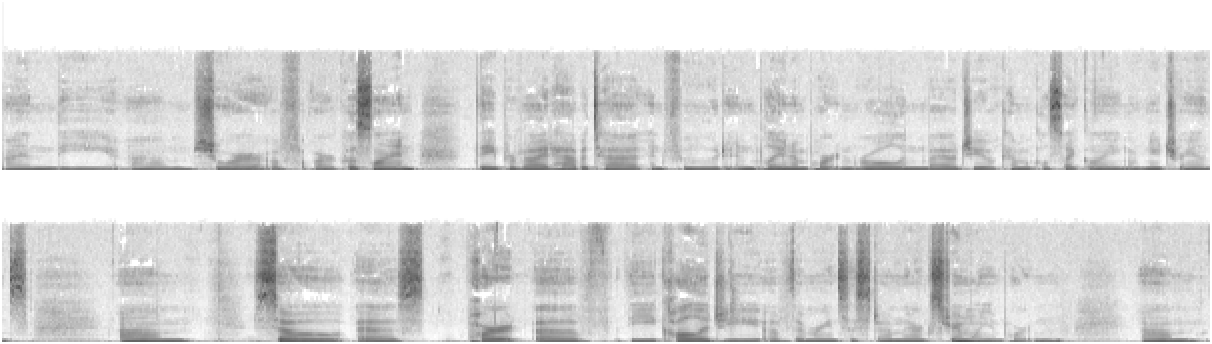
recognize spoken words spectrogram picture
in the um, shore of our coastline. They provide habitat and food and play an important role in biogeochemical cycling of nutrients. Um, so, as part of the ecology of the marine system, they're extremely important. Um,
